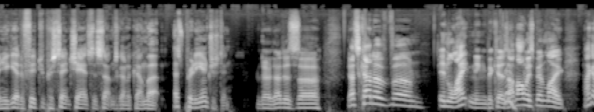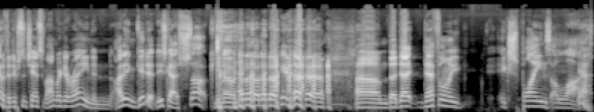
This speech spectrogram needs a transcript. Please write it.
and you get a 50% chance that something's going to come up. That's pretty interesting. No, that is uh, that's kind of um, enlightening because I've always been like, I got a fifty percent chance of I'm gonna get rain, and I didn't get it. These guys suck, you know. no, no, no, no, no. um, but that definitely explains a lot. Yeah.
